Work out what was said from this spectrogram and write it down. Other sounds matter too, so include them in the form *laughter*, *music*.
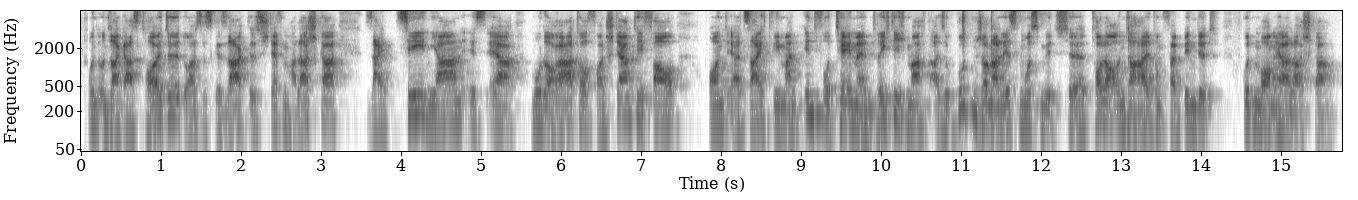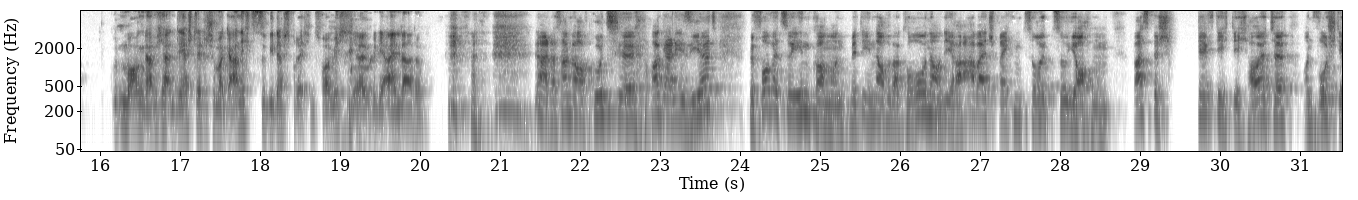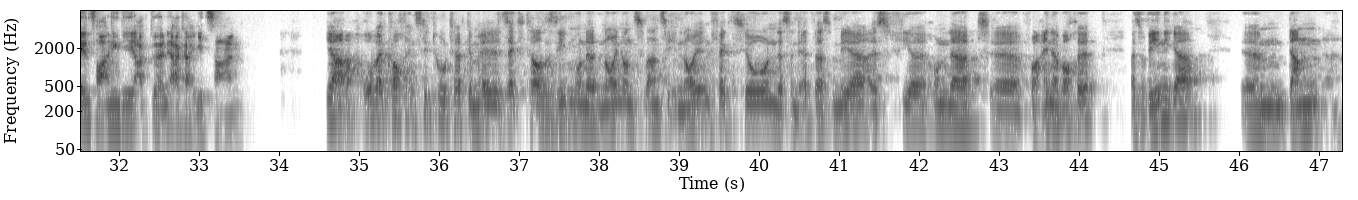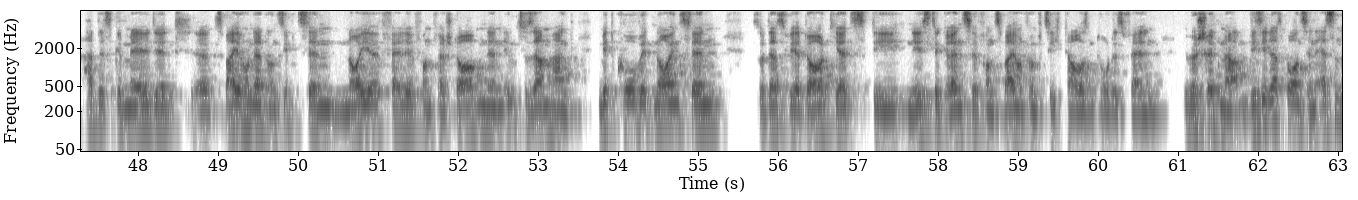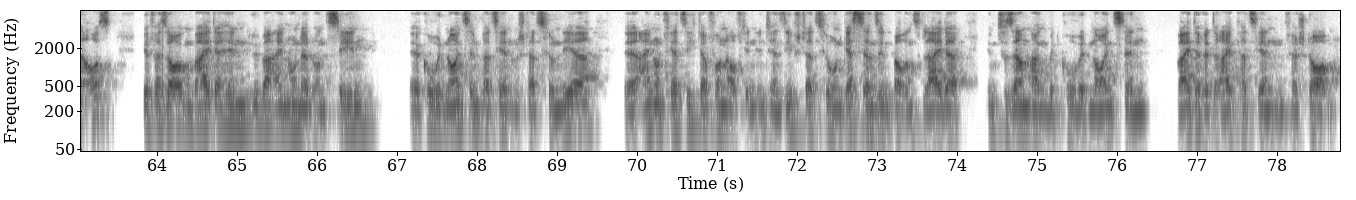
Und unser Gast heute, du hast es gesagt, ist Steffen Halaschka. Seit zehn Jahren ist er Moderator von Stern TV und er zeigt, wie man Infotainment richtig macht, also guten Journalismus mit äh, toller Unterhaltung verbindet. Guten Morgen, Herr Laschka. Guten Morgen, da habe ich ja an der Stelle schon mal gar nichts zu widersprechen. Ich freue mich äh, über die Einladung. *laughs* ja, das haben wir auch gut äh, organisiert. Bevor wir zu Ihnen kommen und mit Ihnen auch über Corona und Ihre Arbeit sprechen, zurück zu Jochen. Was beschäftigt dich heute und wo stehen vor allen Dingen die aktuellen RKI-Zahlen? Ja, Robert Koch Institut hat gemeldet 6.729 Neuinfektionen. Das sind etwas mehr als 400 äh, vor einer Woche, also weniger. Ähm, dann hat es gemeldet äh, 217 neue Fälle von Verstorbenen im Zusammenhang mit Covid-19, so dass wir dort jetzt die nächste Grenze von 52.000 Todesfällen überschritten haben. Wie sieht das bei uns in Essen aus? Wir versorgen weiterhin über 110 äh, Covid-19-Patienten stationär, 41 äh, davon auf den Intensivstationen. Gestern sind bei uns leider im Zusammenhang mit Covid-19 weitere drei Patienten verstorben.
